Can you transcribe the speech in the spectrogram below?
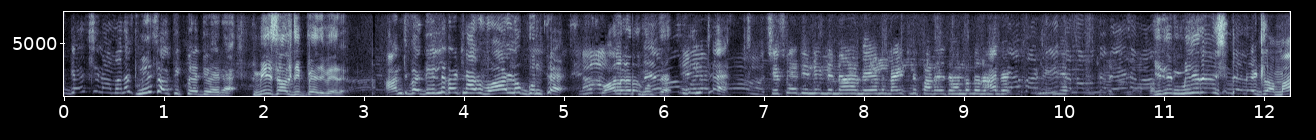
గెలిచినామని మీసాలు తిప్పేది వేరే. మీసాలు తిప్పేది వేరే. అంత పెద్ద ఇల్లు కట్టినారు వాళ్ళు గుంతే. వాళ్ళు కూడా గుంతే. మేము గుంతే. చెప్పేది నిన్న మేము లైట్లు పదహైదు వందలు నేనే ఇది మీరు వేసిందే లైట్లమ్మా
